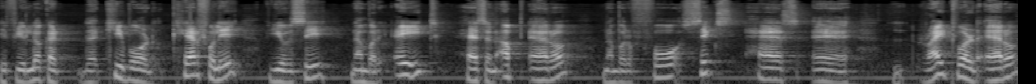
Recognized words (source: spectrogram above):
If you look at the keyboard carefully, you will see number 8 has an up arrow, number 4, 6 has a rightward arrow,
